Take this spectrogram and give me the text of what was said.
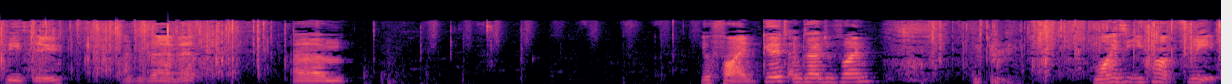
Please do. I deserve it. Um, You're fine. Good. I'm glad you're fine. Why is it you can't sleep?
